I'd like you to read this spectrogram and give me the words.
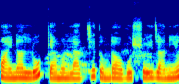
ফাইনাল লুক কেমন লাগছে তোমরা অবশ্যই জানিও।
